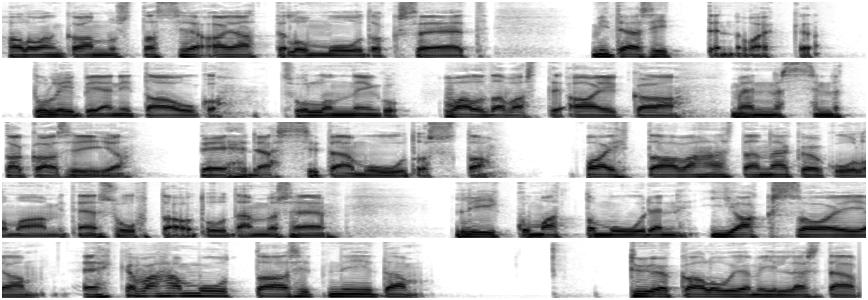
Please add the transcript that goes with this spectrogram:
haluan kannustaa siihen ajattelun muutokseen, että mitä sitten, vaikka tuli pieni tauko, että sulla on niin kuin valtavasti aikaa mennä sinne takaisin ja tehdä sitä muutosta. Vaihtaa vähän sitä näkökulmaa, miten suhtautuu tämmöiseen liikkumattomuuden jaksoon ja ehkä vähän muuttaa sitten niitä työkaluja, millä sitä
